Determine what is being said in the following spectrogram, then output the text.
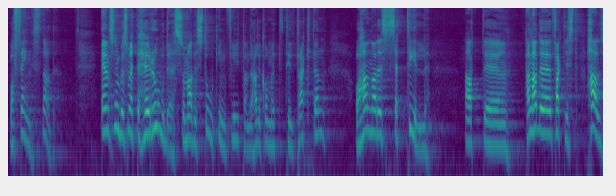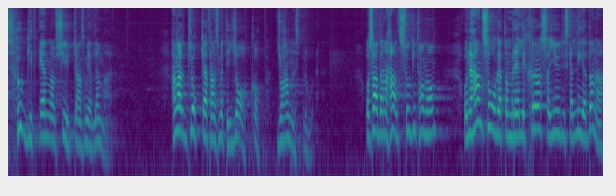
var fängslad. En snubbe som hette Herodes som hade stort inflytande hade kommit till trakten och han hade sett till att eh, han hade faktiskt halshuggit en av kyrkans medlemmar. Han hade plockat han som hette Jakob, Johannes bror. Och så hade han halshuggit honom. Och när han såg att de religiösa judiska ledarna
